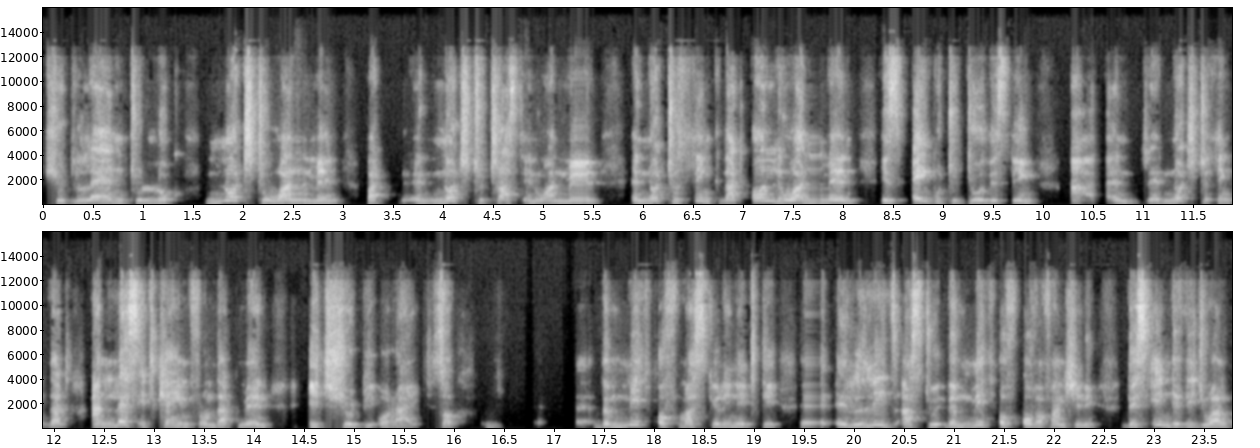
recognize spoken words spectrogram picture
should learn to look not to one man, but not to trust in one man, and not to think that only one man is able to do this thing, uh, and uh, not to think that unless it came from that man, it should be all right. So the myth of masculinity uh, leads us to the myth of overfunctioning. This individual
